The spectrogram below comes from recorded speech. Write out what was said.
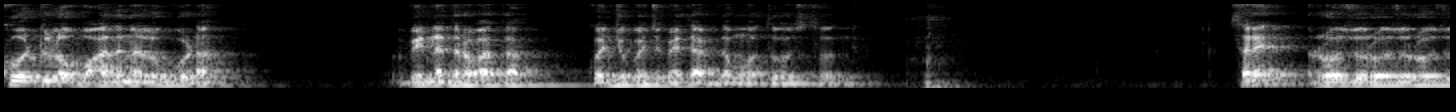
కోర్టులో వాదనలు కూడా విన్న తర్వాత కొంచెం కొంచెం అయితే అర్థమవుతూ వస్తుంది. సరే రోజు రోజు రోజు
